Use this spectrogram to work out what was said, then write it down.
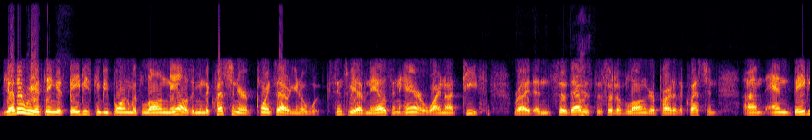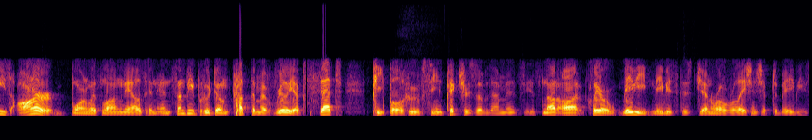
the other weird thing is babies can be born with long nails. I mean, the questioner points out, you know, since we have nails and hair, why not teeth, right? And so that was the sort of longer part of the question. Um, and babies are born with long nails, and, and some people who don't cut them have really upset people who've seen pictures of them. It's it's not clear. Maybe maybe it's this general relationship to babies,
